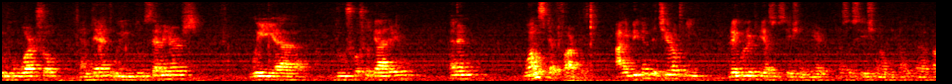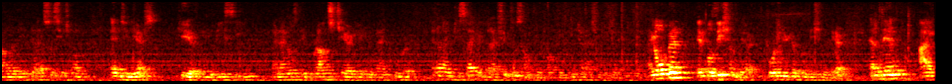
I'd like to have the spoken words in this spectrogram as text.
we do workshop, and then we do seminars, we uh, do social gathering, and then one step further, I became the chair of the Regulatory Association here, Association of the uh, Bangladesh uh, Association of Engineers here in BC, and I was the branch chair here in Vancouver, and I decided that I should do something for the international community. I opened a position there, coordinator position there, and then I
